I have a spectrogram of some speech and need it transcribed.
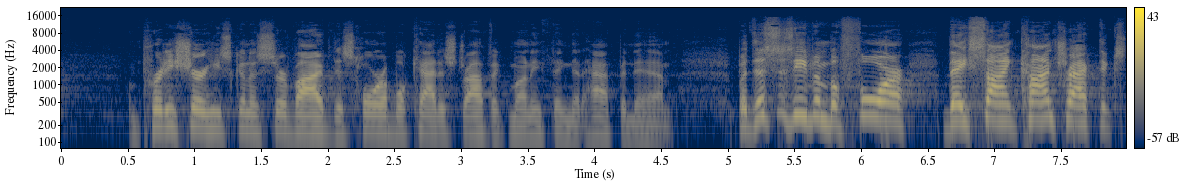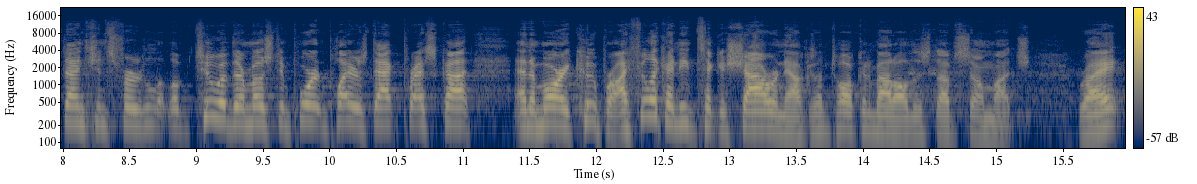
I'm pretty sure he's going to survive this horrible, catastrophic money thing that happened to him. But this is even before they signed contract extensions for two of their most important players, Dak Prescott and Amari Cooper. I feel like I need to take a shower now because I'm talking about all this stuff so much, right?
